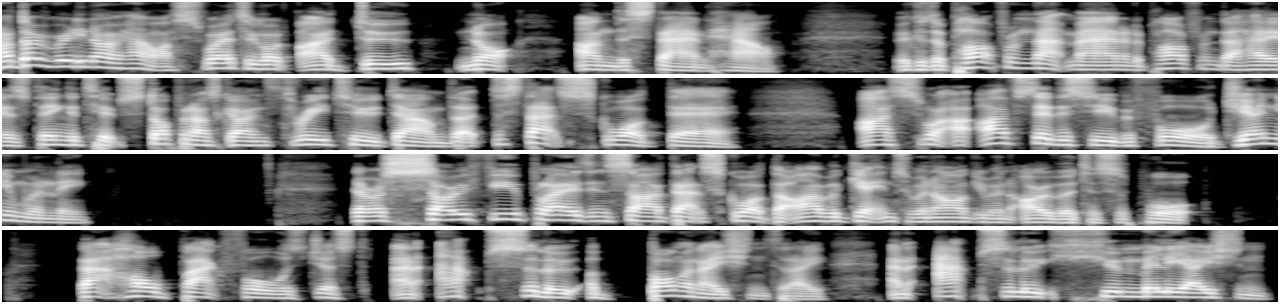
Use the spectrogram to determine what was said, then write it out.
And I don't really know how. I swear to God, I do not understand how. Because apart from that man and apart from De Gea's fingertips stopping us going 3 2 down, that, just that squad there, I swear, I've said this to you before, genuinely. There are so few players inside that squad that I would get into an argument over to support. That whole back four was just an absolute abomination today, an absolute humiliation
